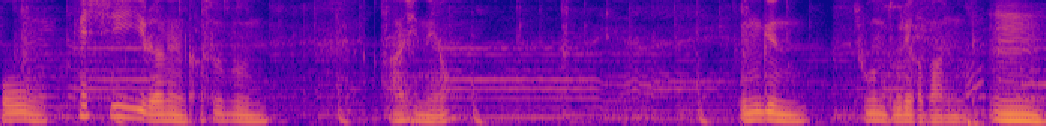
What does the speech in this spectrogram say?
오, 캐시라는 가수분 아시네요? 은근 좋은 노래가 많은데. 음.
